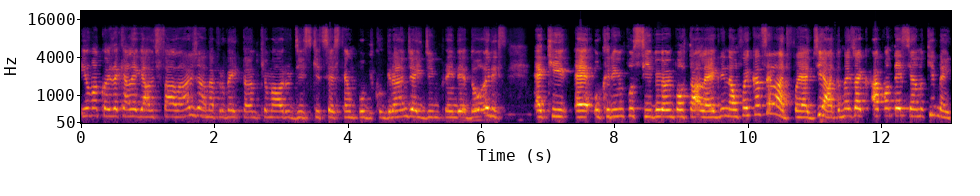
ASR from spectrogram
E uma coisa que é legal de falar, Jana, aproveitando que o Mauro disse que vocês têm um público grande aí de empreendedores, é que é, o Crime Impossível em Porto Alegre não foi cancelado, foi adiado, mas vai acontecer ano que vem.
